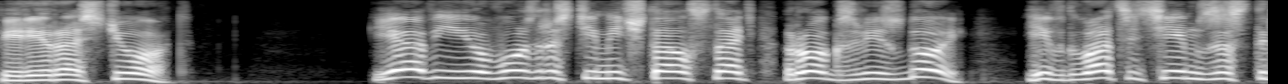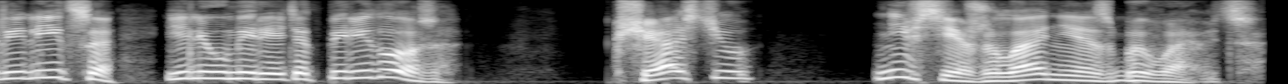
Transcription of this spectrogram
Перерастет. Я в ее возрасте мечтал стать рок-звездой и в 27 застрелиться или умереть от передоза. К счастью, не все желания сбываются.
